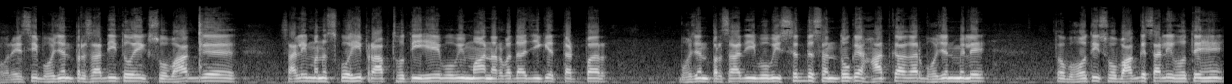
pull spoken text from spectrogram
और ऐसी भोजन प्रसादी तो एक सौभाग्यशाली मनुष्य को ही प्राप्त होती है, वो भी माँ नर्मदा जी के तट पर भोजन प्रसादी, वो भी सिद्ध संतों के हाथ का अगर भोजन मिले तो बहुत ही सौभाग्यशाली होते हैं।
